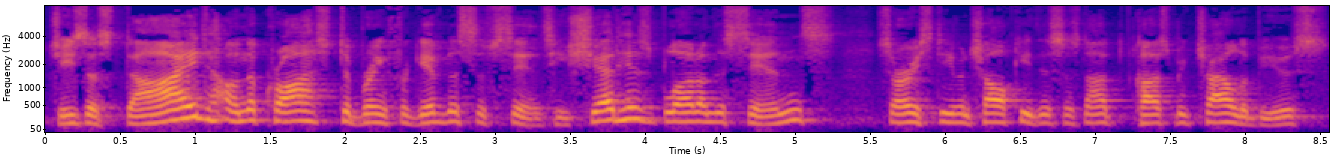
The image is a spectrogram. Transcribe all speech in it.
Jesus died on the cross to bring forgiveness of sins. He shed his blood on the sins. Sorry, Stephen Chalky, this is not cosmic child abuse.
